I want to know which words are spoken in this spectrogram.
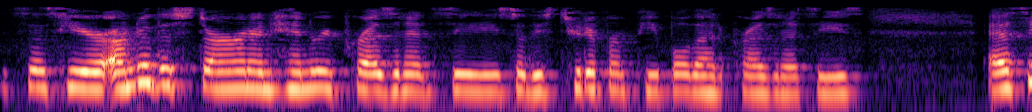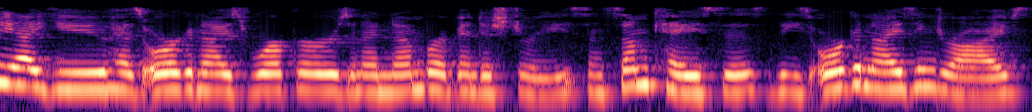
It says here, under the Stern and Henry presidency, so these two different people that had presidencies, SEIU has organized workers in a number of industries. In some cases, these organizing drives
